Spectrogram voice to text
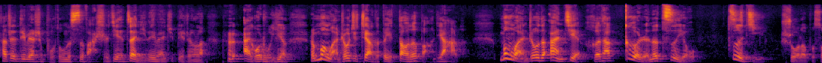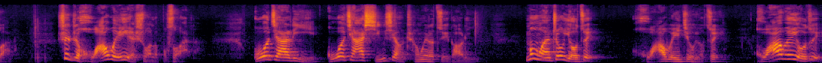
他这这边是普通的司法实践，在你那边就变成了 爱国主义了。说孟晚舟就这样子被道德绑架了，孟晚舟的案件和他个人的自由，自己说了不算了，甚至华为也说了不算了。国家利益、国家形象成为了最高利益。孟晚舟有罪，华为就有罪；华为有罪，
